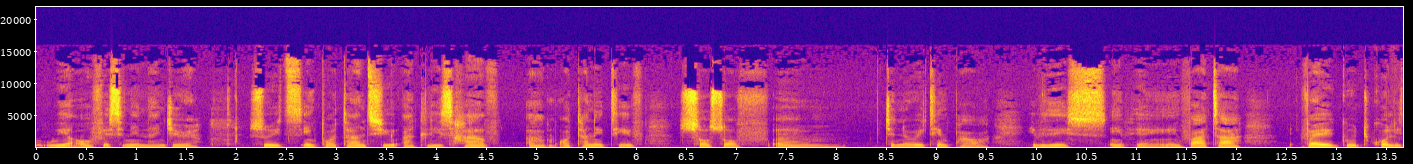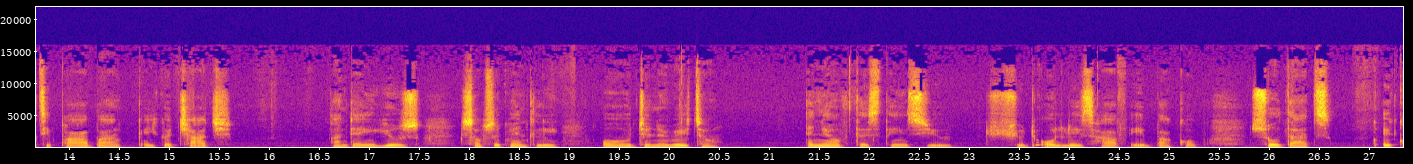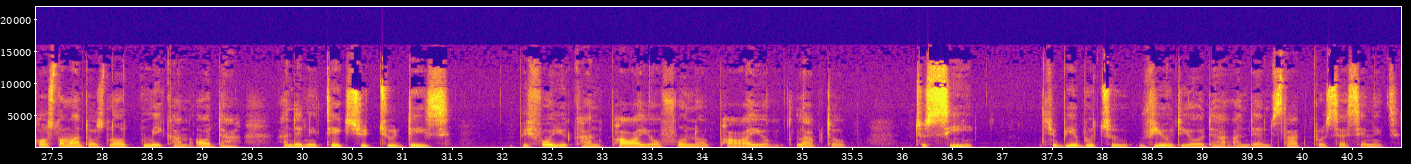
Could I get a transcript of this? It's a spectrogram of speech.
we are all facing in Nigeria. So it's important you at least have um, alternative source of um, generating power. If it is if, uh, inverter very good quality power bank you could charge and then use subsequently or generator, any of these things, you should always have a backup so that a customer does not make an order and then it takes you two days before you can power your phone or power your laptop to see to be able to view the order and then start processing it.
